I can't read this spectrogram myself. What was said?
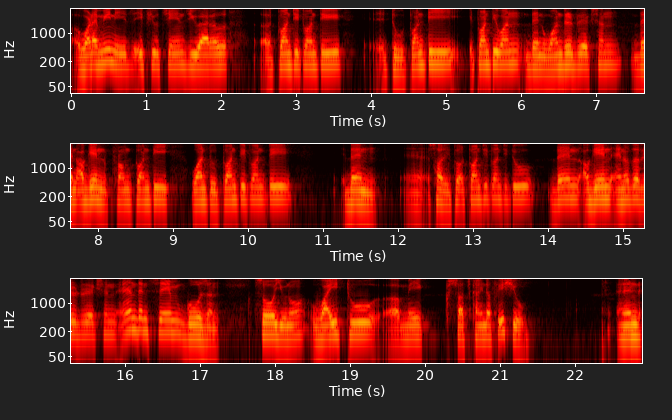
uh, what i mean is if you change url uh, 2020 to 2021 then one redirection then again from 21 to 2020 then uh, sorry 2022 then again another redirection and then same goes on. So you know why to uh, make such kind of issue? And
